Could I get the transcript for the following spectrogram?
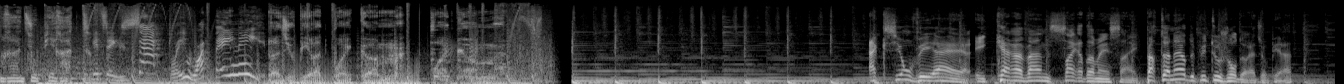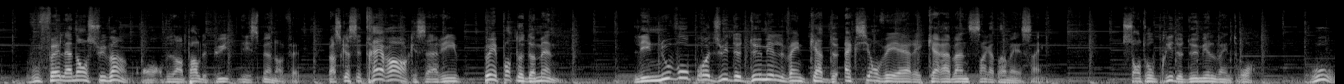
Radio Pirate. It's exactly what they need. Radiopirate.com. .com. Action VR et Caravane 185, partenaires depuis toujours de Radio Pirate, vous fait l'annonce suivante. On vous en parle depuis des semaines, en fait. Parce que c'est très rare que ça arrive, peu importe le domaine. Les nouveaux produits de 2024 de Action VR et Caravane 185 sont au prix de 2023. Ouh,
